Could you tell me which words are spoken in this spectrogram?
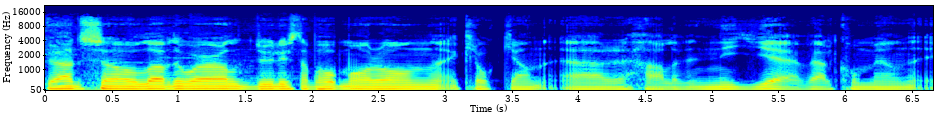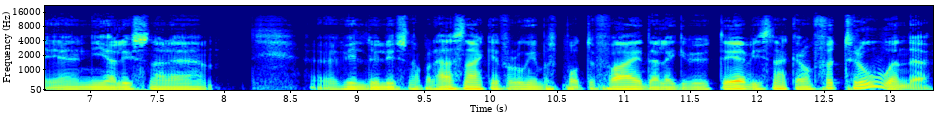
God so love the world. Du lyssnar på Hopp morgon. Klockan är halv nio. Välkommen eh, nya lyssnare. Eh, Vill du lyssna på det här snacket får du gå in på Spotify. Där lägger vi ut det. Vi snackar om förtroende.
